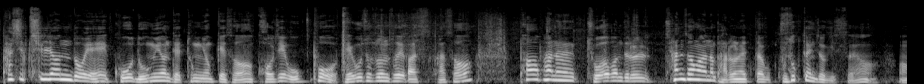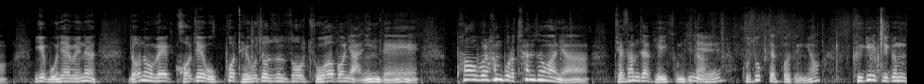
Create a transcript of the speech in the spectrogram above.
87년도에 고 노무현 대통령께서 거제 옥포 대우조선소에 가서 파업하는 조합원들을 찬성하는 발언했다고 구속된 적이 있어요. 어, 이게 뭐냐면은 너는 왜 거제 옥포 대우조선소 조합원이 아닌데 파업을 함부로 찬성하냐. 제3자 개입 금지다. 예. 구속됐거든요. 그게 지금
